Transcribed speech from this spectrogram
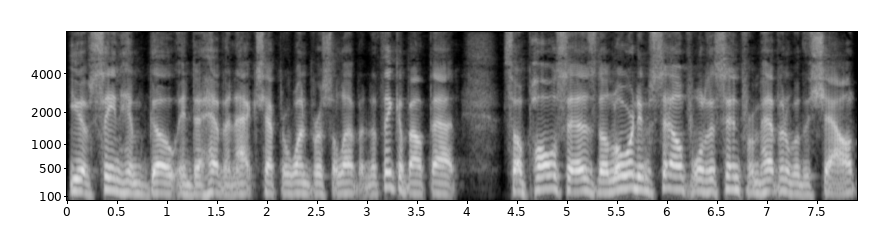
you have seen him go into heaven. Acts chapter 1 verse 11. Now think about that. So Paul says the Lord himself will descend from heaven with a shout.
